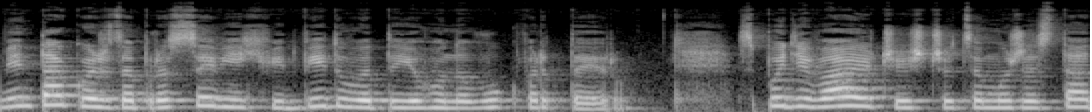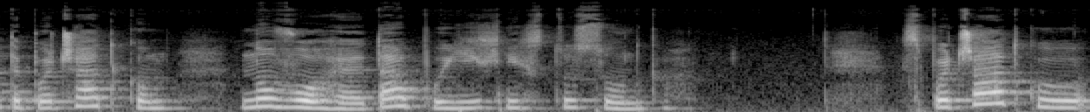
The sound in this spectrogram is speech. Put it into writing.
Він також запросив їх відвідувати його нову квартиру, сподіваючись, що це може стати початком нового етапу їхніх стосунках. Спочатку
